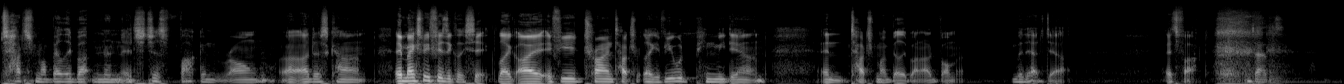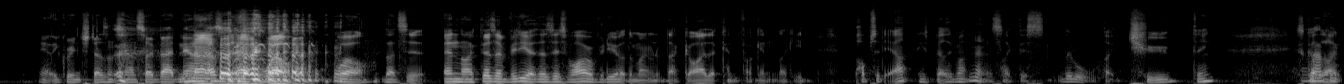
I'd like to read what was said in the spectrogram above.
touch my belly button and it's just fucking wrong. I, I just can't. It makes me physically sick. Like I, if you try and touch, like if you would pin me down and touch my belly button, I'd vomit without a doubt. It's fucked. That's Yeah, the Grinch doesn't sound so bad now, no, does it? no, well, well, that's it. And like, there's a video, there's this viral video at the moment of that guy that can fucking like he pops it out his belly button and it's like this little like tube thing. He's I got haven't, like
